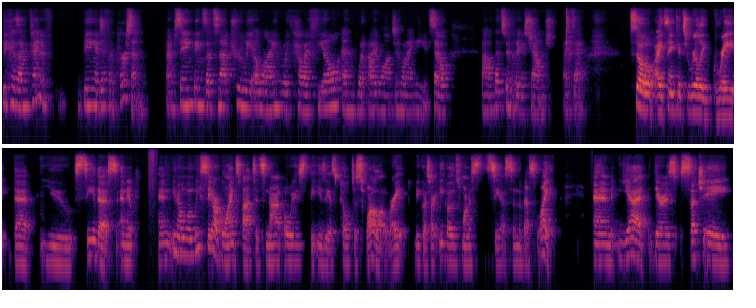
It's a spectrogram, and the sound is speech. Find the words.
because i'm kind of being a different person. I'm saying things that's not truly aligned with how I feel and what I want and what I need. So um, that's been the biggest challenge, I'd say. So I think it's really great that you see this and it and you know when we see our blind spots it's not always the easiest pill to swallow right? Because our egos want to see us in the best light. And yet there is such a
